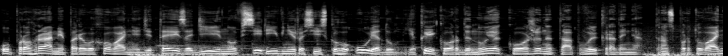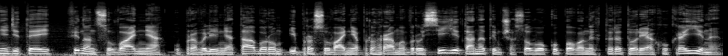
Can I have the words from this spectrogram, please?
У програмі перевиховання дітей задіяно всі рівні російського уряду, який координує кожен етап викрадення: транспортування дітей, фінансування, управління табором і просування програми в Росії та на тимчасово окупованих територіях України.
